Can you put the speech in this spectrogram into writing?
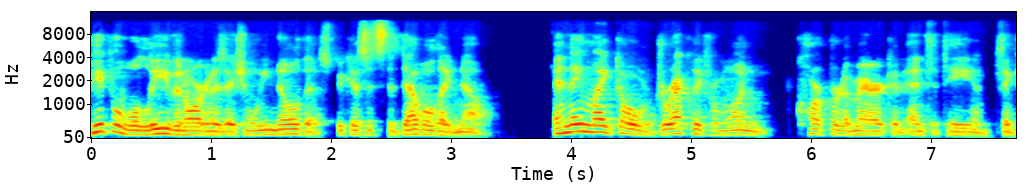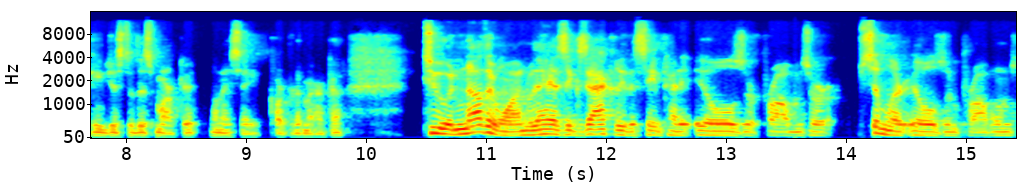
people will leave an organization. We know this because it's the devil they know. And they might go directly from one corporate American entity, and thinking just of this market when I say corporate America, to another one that has exactly the same kind of ills or problems or similar ills and problems,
